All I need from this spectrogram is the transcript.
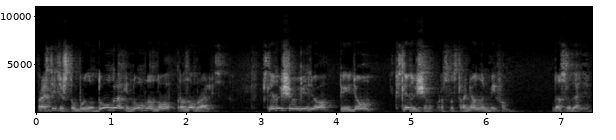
Простите, что было долго и нудно, но разобрались. В следующем видео перейдем к следующим распространенным мифам. До свидания.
